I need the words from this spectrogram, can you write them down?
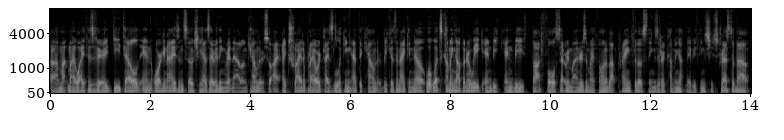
Uh, my my wife is very detailed and organized, and so she has everything written out on calendar. So I, I try to prioritize looking at the calendar because then I can know what, what's coming up in her week and be and be thoughtful, set reminders in my phone about praying for those things that are coming up. Maybe things she's stressed about,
